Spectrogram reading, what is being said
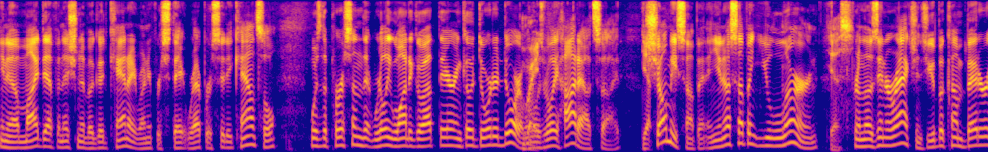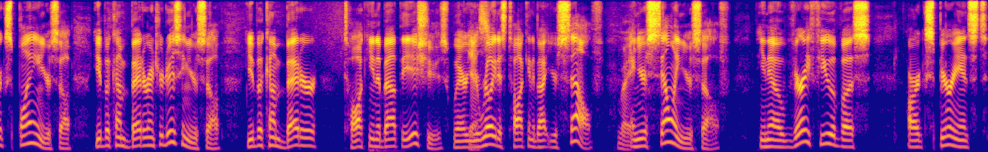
you know, my definition of a good candidate running for state rep or city council was the person that really wanted to go out there and go door to door when Right. it was really hot outside. Yep. Show me something. And you know something you learn Yes. from those interactions. You become better explaining yourself. You become better introducing yourself. You become better talking about the issues where Yes. you're really just talking about yourself Right. and you're selling yourself. You know, very few of us are experienced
